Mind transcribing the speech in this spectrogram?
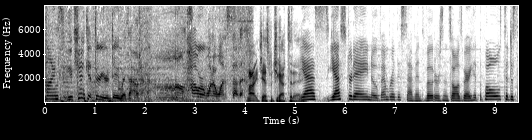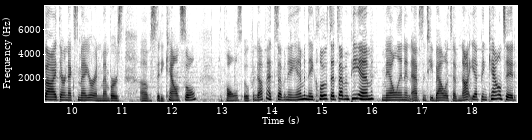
Headlines, headlines you can't get through your day without. On Power 1017. All right, Jess, what you got today? Yes, yesterday, November the 7th, voters in Salisbury hit the polls to decide their next mayor and members of city council. The polls opened up at 7 a.m. and they closed at 7 p.m. Mail in and absentee ballots have not yet been counted,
